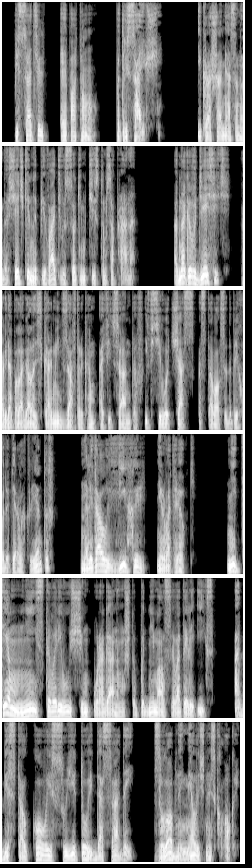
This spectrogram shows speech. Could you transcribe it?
— писатель эпатон, потрясающий, и, кроша мясо на дощечке, напевать высоким чистым сопрано. Однако в десять, когда полагалось кормить завтраком официантов и всего час оставался до прихода первых клиентов, налетал вихрь нервотрепки не тем неистово ревущим ураганом, что поднимался в отеле X, а бестолковой суетой, досадой, злобной мелочной склокой.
